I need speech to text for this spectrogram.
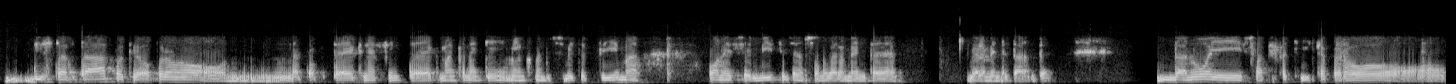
di start-up che operano nel prop tech, nel fintech, ma anche nel gaming, come dicevete prima, o nei servizi ce ne sono veramente, veramente tante. Da noi si fa più fatica, però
